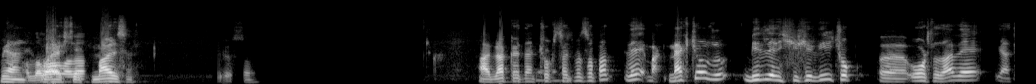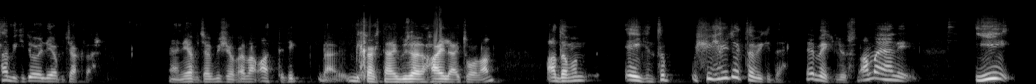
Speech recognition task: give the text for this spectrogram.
Yani Allah. State maalesef. Biliyorsun. Abi hakikaten çok saçma sapan ve bak Mac Jones'u birilerinin şişirdiği çok e, ortada ve ya tabii ki de öyle yapacaklar. Yani yapacak bir şey yok. Adam atletik yani birkaç tane güzel highlight olan adamın agent'ı şişirecek tabii ki de. Ne bekliyorsun? Ama yani iyi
